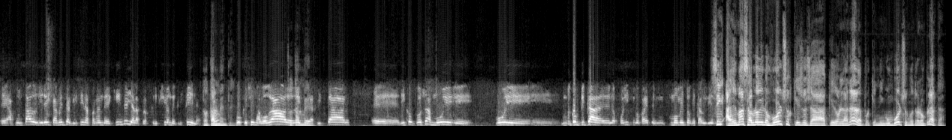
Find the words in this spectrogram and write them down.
eh, apuntado directamente a Cristina Fernández de Kirchner y a la proscripción de Cristina. Totalmente. ¿no? Búsquese un abogado, deje de asitar. Eh, dijo cosas muy muy muy complicadas de los políticos para este momento que está viviendo. Sí, además habló de los bolsos, que eso ya quedó en la nada, porque en ningún bolso encontraron plata.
